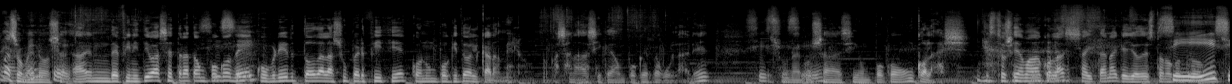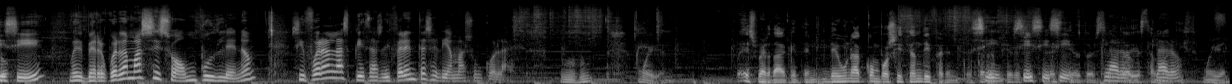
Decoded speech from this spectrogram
Más o menos. En definitiva, se trata un Sí, poco sí. de cubrir toda la superficie con un poquito del caramelo. No pasa nada si queda un poco irregular, ¿eh? Sí, es una cosa así, un poco, un collage. ¿Esto se llamaba collage, Aitana? Que yo de esto no Sí, sí, sí. Me, me recuerda más eso a un puzzle, ¿no? Si fueran las piezas diferentes sería más un collage. Muy bien. Es verdad que ten- de una composición diferente. ¿te Sí, refieres? sí, sí, Es sí, cierto, es claro, cierto, claro. Muy bien.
